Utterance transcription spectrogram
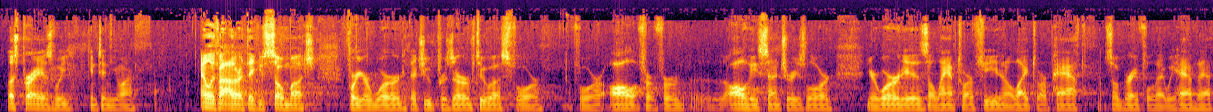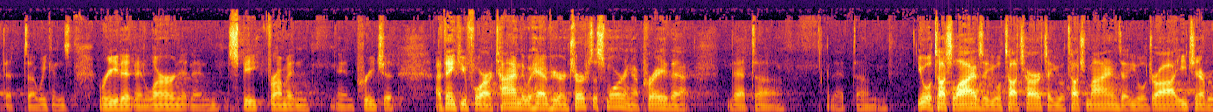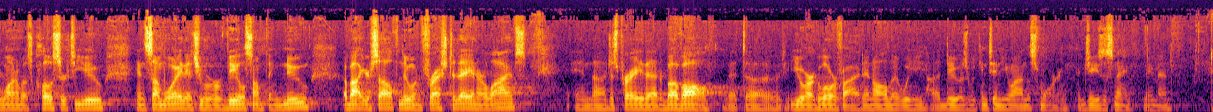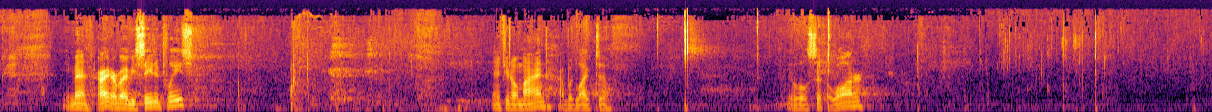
Let's pray as we continue on. Heavenly Father, I thank you so much for your word that you preserved to us for, for, all, for, for all these centuries, Lord. Your word is a lamp to our feet and a light to our path. So grateful that we have that, that uh, we can read it and learn it and speak from it and, and preach it. I thank you for our time that we have here in church this morning. I pray that, that, uh, that um, you will touch lives, that you will touch hearts, that you will touch minds, that you will draw each and every one of us closer to you in some way, that you will reveal something new about yourself, new and fresh today in our lives. And uh, just pray that above all, that uh, you are glorified in all that we uh, do as we continue on this morning. In Jesus' name, amen. Amen. amen. All right, everybody be seated, please. And if you don't mind, I would like to get a little sip of water.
